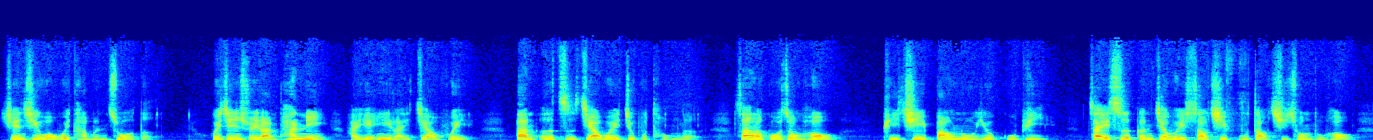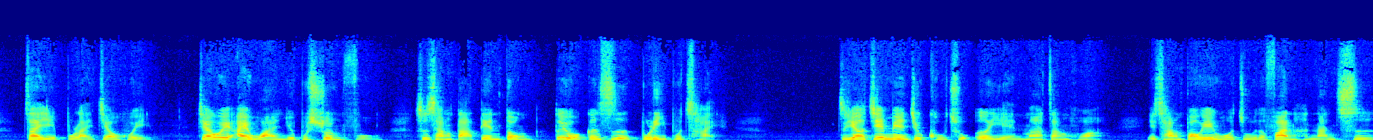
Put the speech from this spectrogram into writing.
嫌弃我为他们做的。慧金虽然叛逆，还愿意来教会，但儿子嘉威就不同了。上了国中后，脾气暴怒又孤僻。在一次跟教会少气辅导起冲突后，再也不来教会。嘉威爱玩又不顺服，时常打电动，对我更是不理不睬。只要见面就口出恶言、骂脏话，也常抱怨我煮的饭很难吃。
